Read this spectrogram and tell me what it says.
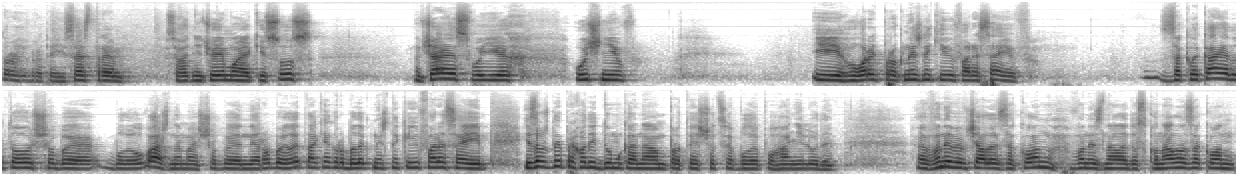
Дорогі брати і сестри, сьогодні чуємо, як Ісус навчає своїх учнів і говорить про книжників і фарисеїв. Закликає до того, щоб були уважними, щоб не робили так, як робили книжники і фарисеї. І завжди приходить думка нам про те, що це були погані люди. Вони вивчали закон, вони знали досконало закон,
